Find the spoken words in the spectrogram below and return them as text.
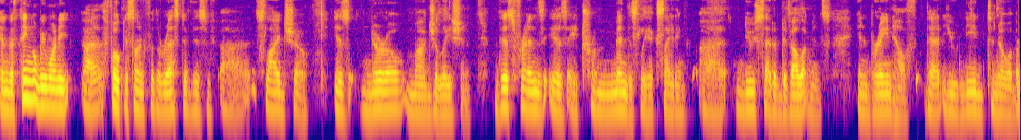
And the thing that we want to uh, focus on for the rest of this uh, slideshow is neuromodulation. This, friends, is a tremendously exciting uh, new set of developments in brain health that you need to know about.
